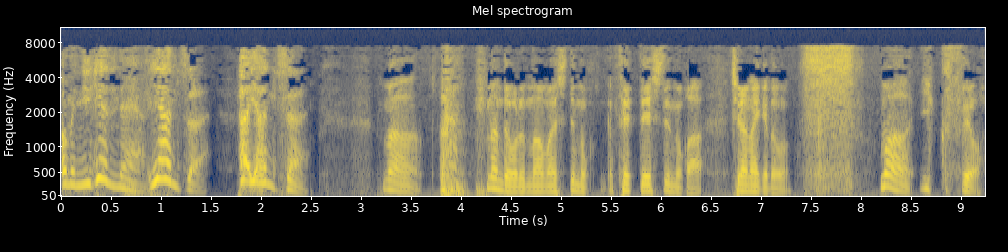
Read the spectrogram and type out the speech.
お前逃げんなよ。やんぞ。は、やんぞ。まあ、なんで俺の名前知ってんのか、設定してんのか知らないけど。まあ、いくっすよ。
